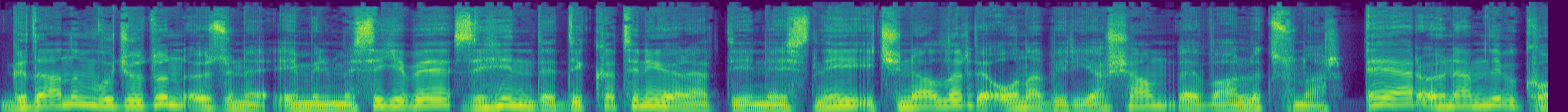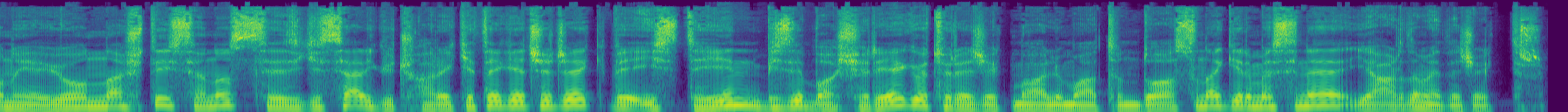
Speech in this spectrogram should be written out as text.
Gıdanın vücudun özüne emilmesi gibi zihin de dikkatini yönelttiği nesneyi içine alır ve ona bir yaşam ve varlık sunar. Eğer önemli bir konuya yoğunlaştıysanız sezgisel güç harekete geçecek ve isteğin bizi başarıya götürecek malumatın doğasına girmesine yardım edecektir.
